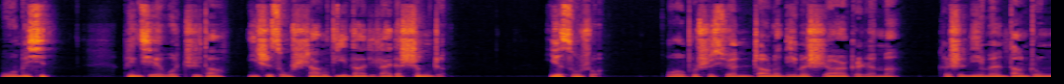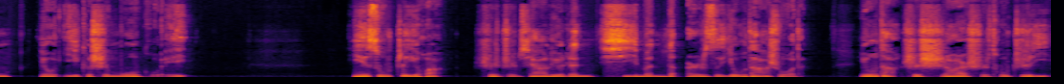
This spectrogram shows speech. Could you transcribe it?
我们信，并且我知道你是从上帝那里来的圣者。”耶稣说：“我不是选召了你们十二个人吗？可是你们当中有一个是魔鬼。”耶稣这话是指加略人西门的儿子犹大说的。犹大是十二使徒之一，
